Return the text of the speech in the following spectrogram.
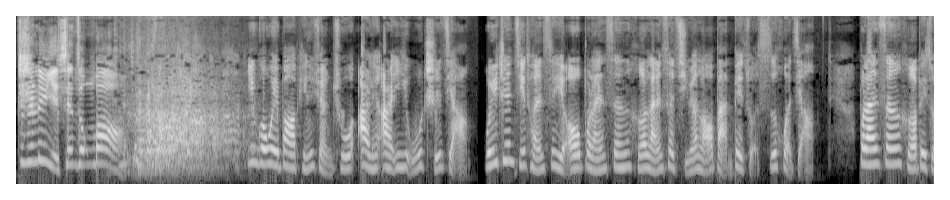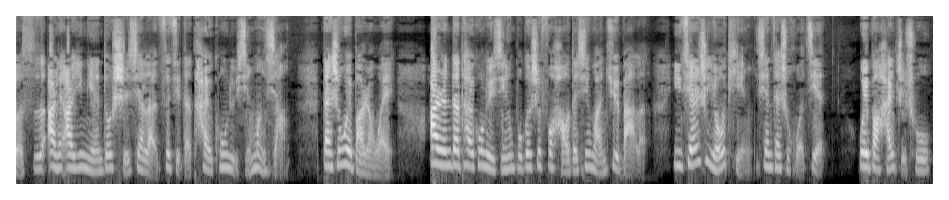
这是绿野仙踪吧？英国《卫报》评选出2021无耻奖，维珍集团 CEO 布兰森和蓝色起源老板贝佐斯获奖。布兰森和贝佐斯2021年都实现了自己的太空旅行梦想，但是《卫报》认为，二人的太空旅行不过是富豪的新玩具罢了。以前是游艇，现在是火箭。《卫报》还指出，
